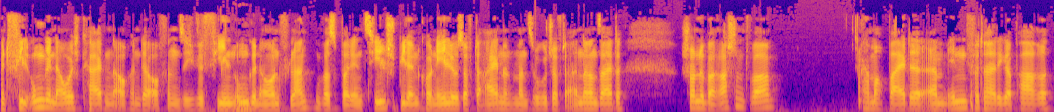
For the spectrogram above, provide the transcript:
mit viel Ungenauigkeiten auch in der Offensive, vielen ungenauen Flanken, was bei den Zielspielern Cornelius auf der einen und Mansukic auf der anderen Seite schon überraschend war. Haben auch beide ähm, Innenverteidigerpaare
